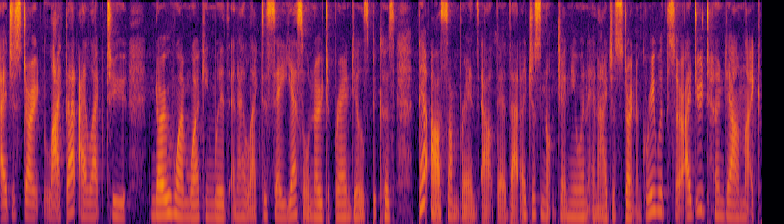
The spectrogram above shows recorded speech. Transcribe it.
I just don't like that. I like to know who I'm working with and I like to say yes or no to brand deals because there are some brands out there that are just not genuine and I just don't agree with. So I do turn down like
